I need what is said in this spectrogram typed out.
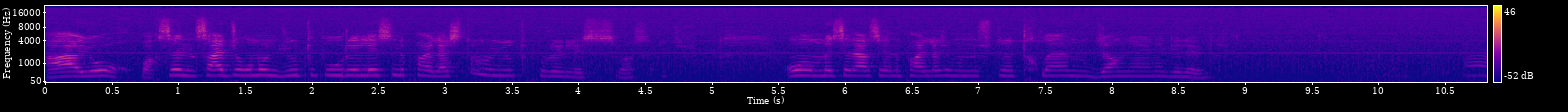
Ha yok bak sen sadece onun YouTube URL'sini paylaştın o YouTube URL'si var sadece. O mesela senin paylaşımın üstüne tıklayan canlı yayına gelebilir. Ha.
